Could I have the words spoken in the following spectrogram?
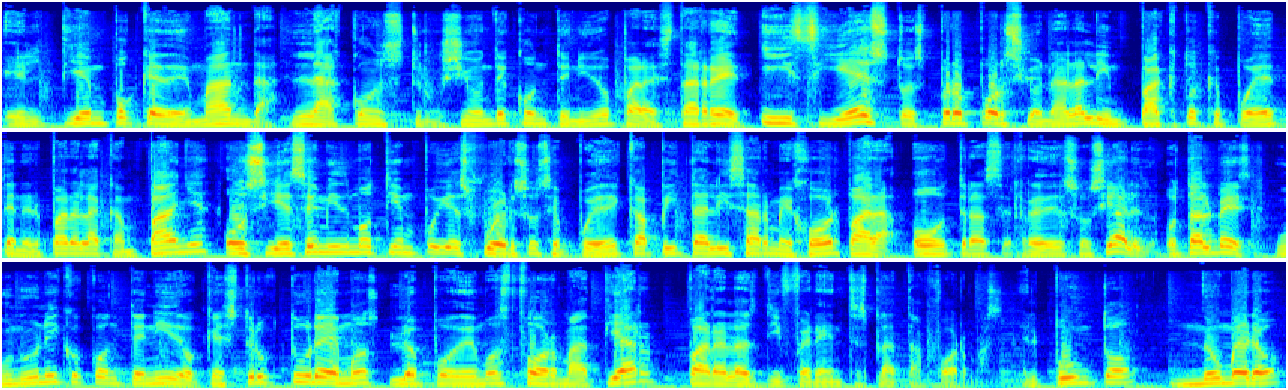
el tiempo que demanda la construcción de contenido para esta red y si esto es proporcional al impacto que puede tener para la campaña o si ese mismo tiempo y esfuerzo se puede capitalizar mejor para otras redes sociales o tal vez un único contenido que estructuremos lo podemos formatear para las diferentes plataformas. El punto número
